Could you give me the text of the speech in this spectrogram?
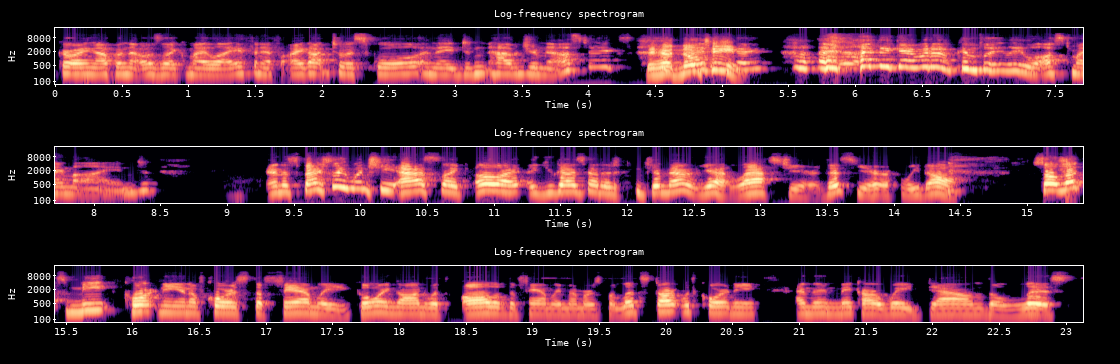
growing up and that was like my life. And if I got to a school and they didn't have gymnastics, They had no I think team. I, I think I would have completely lost my mind. And especially when she asked, like, oh, I, you guys had a gymnastic. Yeah, last year. This year, we don't. So let's meet Courtney and, of course, the family going on with all of the family members. But let's start with Courtney and then make our way down the list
